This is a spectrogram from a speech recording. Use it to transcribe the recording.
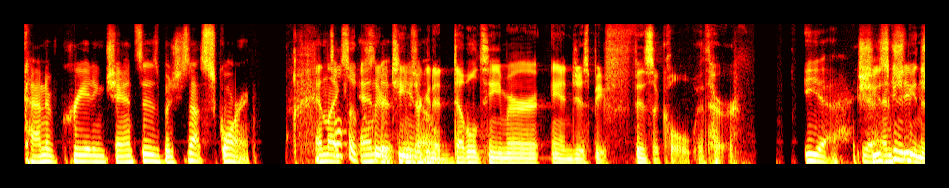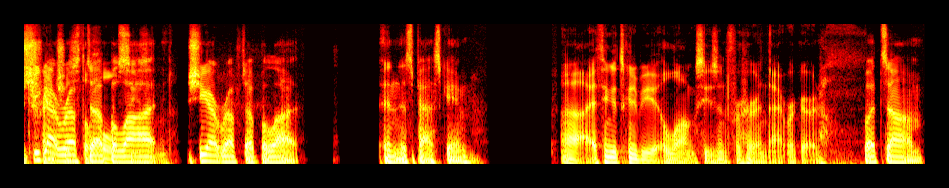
kind of creating chances, but she's not scoring. And It's like also clear teams you are going to double team her and just be physical with her. yeah, She's yeah. going to she- be in the she got trenches roughed the up whole a lot. season. She got roughed up a lot in this past game. Uh, I think it's going to be a long season for her in that regard. But um,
